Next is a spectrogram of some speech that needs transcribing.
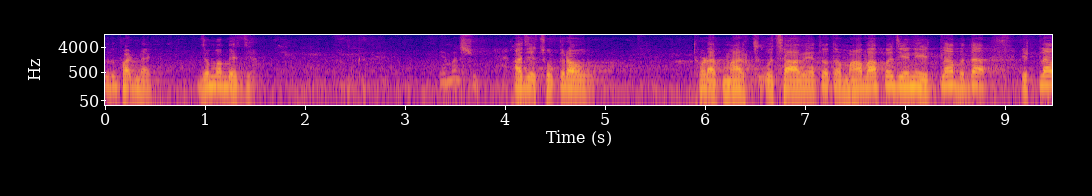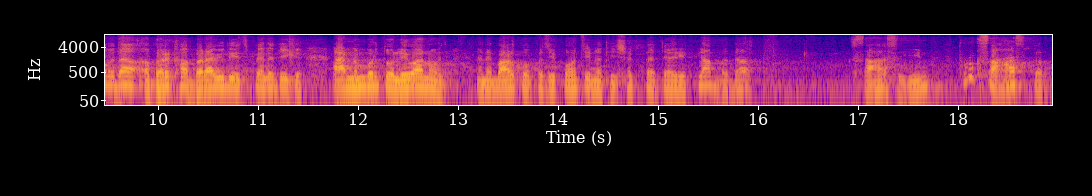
બધું ફાડી નાખ. જમવા બેસ જા. એમાં શું? આજે છોકરાઓ થોડાક માર્ક્સ ઓછા આવે તો તો મા બાપ જ એને એટલા બધા એટલા બધા અભરખા ભરાવી દે છે પહેલેથી કે આ નંબર તો લેવાનો જ. અને બાળકો પછી પહોંચી નથી શકતા ત્યારે એટલા બધા સાહસહીન, થોડુંક સાહસ કરો.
